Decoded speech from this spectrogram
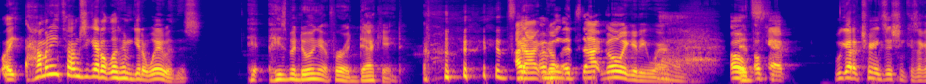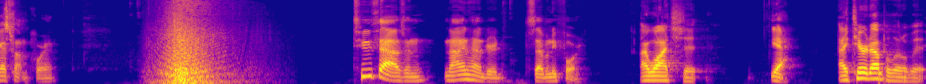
Like, how many times you got to let him get away with this? He- he's been doing it for a decade. it's I- not. I go- mean- it's not going anywhere. oh, It's- okay. We got to transition because I got something for you. Two thousand nine hundred seventy-four. I watched it. Yeah. I teared up a little bit.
